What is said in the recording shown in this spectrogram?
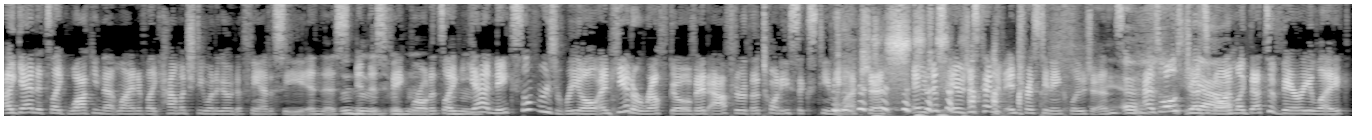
again, it's like walking that line of like how much do you want to go into fantasy in this in Mhm, this fake mhm, world? It's like mhm. yeah, Nate Silver's real and he had a rough go of it after the 2016 election. it was just it was just kind of interesting inclusions as well as Jezebel. Yeah. I'm like that's a very like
